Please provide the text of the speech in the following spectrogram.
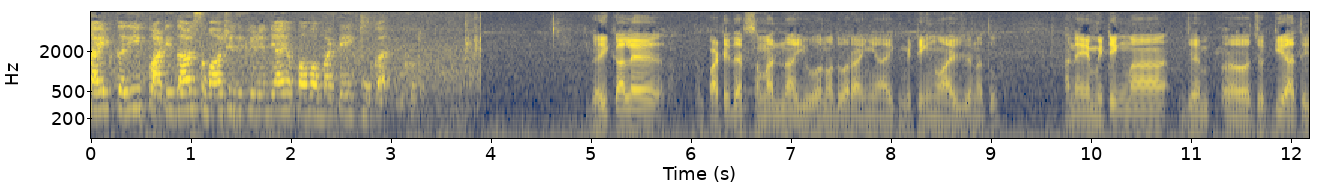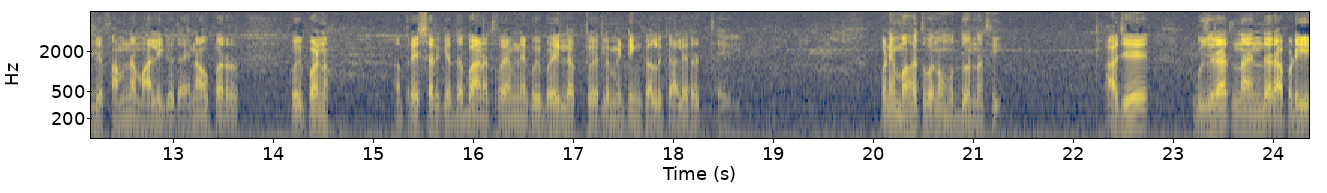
સાઇડ કરી પાટીદાર સમાજની દીકરીને ન્યાય અપાવવા માટે હોકાર કર્યો હતો. ગઈકાલે પાટીદાર સમાજના યુવાનો દ્વારા અહીંયા એક મિટિંગનું આયોજન હતું. અને એ મિટિંગમાં જે જગ્યા હતી જે ફાર્મના માલિક હતા, એના ઉપર કોઈ પણ પ્રેશર કે દબાણ અથવા એમને કોઈ ભય લાગતો એટલે મિટિંગ ગઈકાલે રદ થયેલી. પણ એ મહત્ત્વનો મુદ્દો નથી. આજે ગુજરાતના અંદર આપણી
